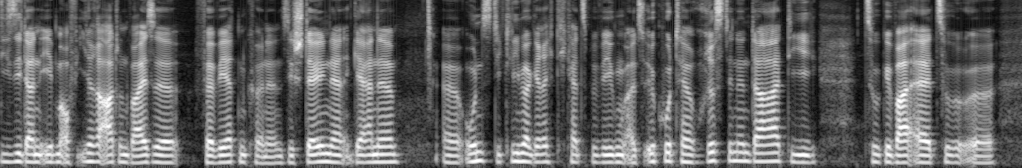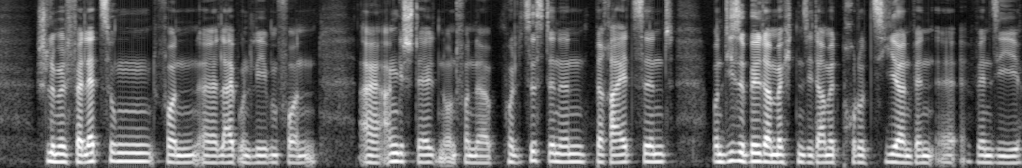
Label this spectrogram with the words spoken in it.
die sie dann eben auf ihre Art und Weise verwerten können. Sie stellen ja gerne äh, uns, die Klimagerechtigkeitsbewegung, als Ökoterroristinnen dar, die zu, äh, zu äh, schlimmen Verletzungen von äh, Leib und Leben von äh, Angestellten und von der Polizistinnen bereit sind. Und diese Bilder möchten sie damit produzieren, wenn, äh, wenn sie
